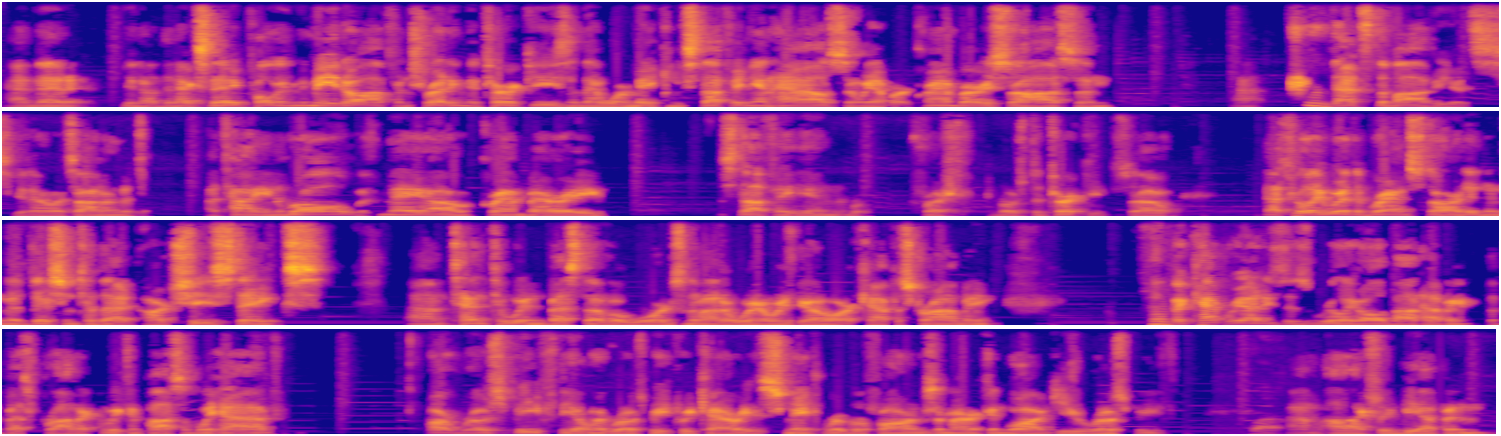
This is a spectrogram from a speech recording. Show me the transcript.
And then, you know, the next day pulling the meat off and shredding the turkeys. And then we're making stuffing in house and we have our cranberry sauce. And uh, that's the Bobby. It's, you know, it's on an Italian roll with mayo, cranberry, stuffing, and fresh roasted turkey. So that's really where the brand started. In addition to that, our cheese steaks um, tend to win best of awards no matter where we go, our Capastrami. But Capriotti's is really all about having the best product we can possibly have. Our roast beef, the only roast beef we carry is Snake River Farms American Wagyu roast beef. Wow. Um, I'll actually be up in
